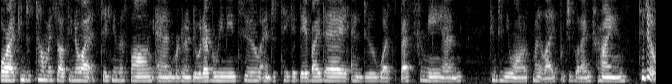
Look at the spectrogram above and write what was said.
or I can just tell myself, you know what, it's taking this long, and we're going to do whatever we need to, and just take it day by day and do what's best for me and continue on with my life, which is what I'm trying to do.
